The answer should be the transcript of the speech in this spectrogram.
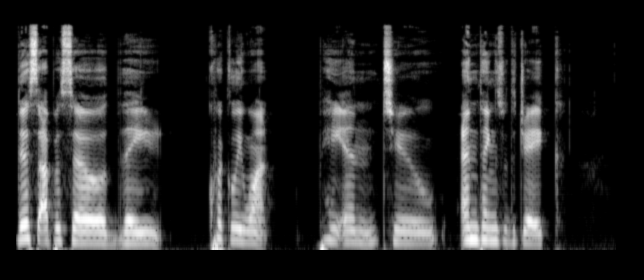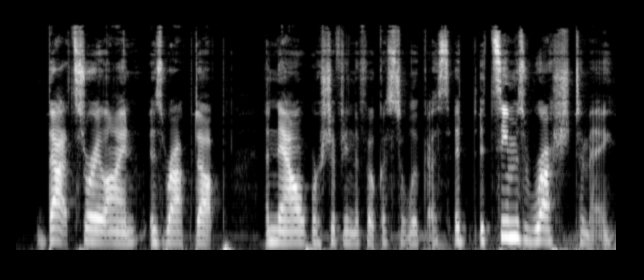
this episode, they quickly want Peyton to end things with Jake. That storyline is wrapped up, and now we're shifting the focus to Lucas. It it seems rushed to me,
